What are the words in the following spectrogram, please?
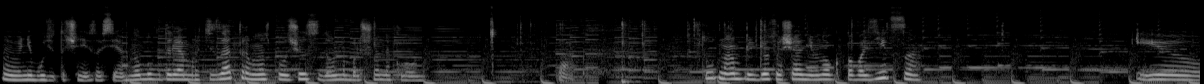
Ну, не будет, точнее, совсем. Но благодаря амортизаторам у нас получился довольно большой наклон. Так. Тут нам придется сейчас немного повозиться. И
